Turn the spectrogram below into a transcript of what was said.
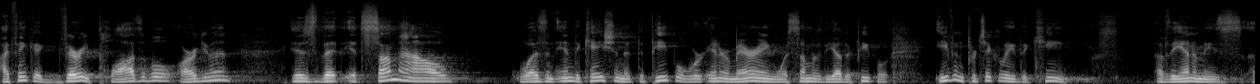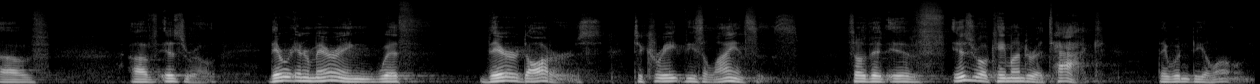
I think a very plausible argument is that it somehow was an indication that the people were intermarrying with some of the other people, even particularly the kings of the enemies of, of Israel. They were intermarrying with their daughters to create these alliances so that if Israel came under attack, they wouldn't be alone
